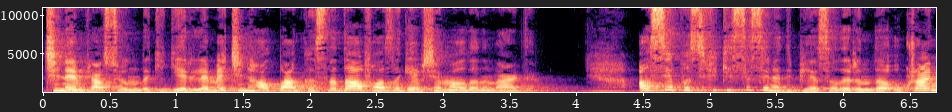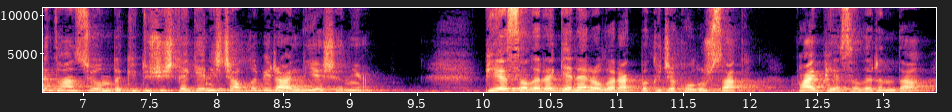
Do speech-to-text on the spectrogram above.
Çin enflasyonundaki gerileme Çin Halk Bankası'na daha fazla gevşeme alanı verdi. Asya Pasifik hisse senedi piyasalarında Ukrayna tansiyonundaki düşüşle geniş çaplı bir rally yaşanıyor. Piyasalara genel olarak bakacak olursak, pay piyasalarında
